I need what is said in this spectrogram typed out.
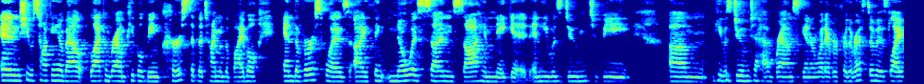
and she was talking about black and brown people being cursed at the time of the Bible. And the verse was, I think Noah's son saw him naked, and he was doomed to be um, he was doomed to have brown skin or whatever for the rest of his life.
